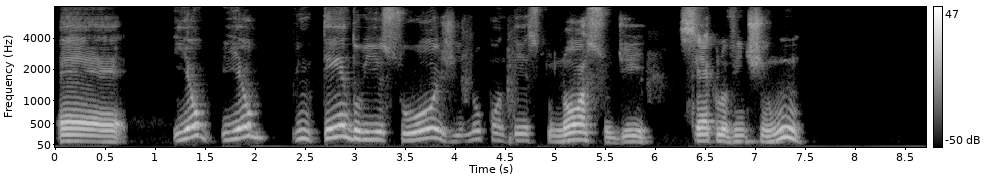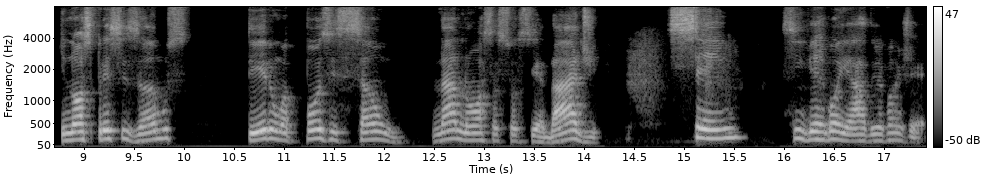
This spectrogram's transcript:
É, e, eu, e eu entendo isso hoje, no contexto nosso de século XXI, que nós precisamos ter uma posição na nossa sociedade sem se envergonhar do Evangelho.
